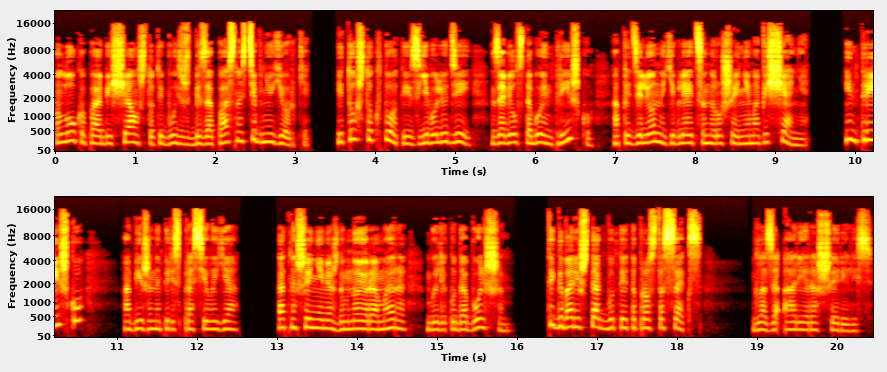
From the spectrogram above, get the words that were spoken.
Лука пообещал, что ты будешь в безопасности в Нью-Йорке, и то, что кто-то из его людей завел с тобой интрижку, определенно является нарушением обещания. «Интрижку?» — обиженно переспросила я. Отношения между мной и Ромеро были куда большим. Ты говоришь так, будто это просто секс. Глаза Арии расширились.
